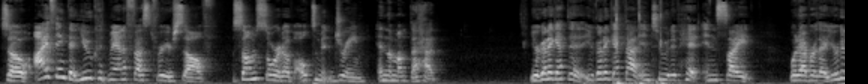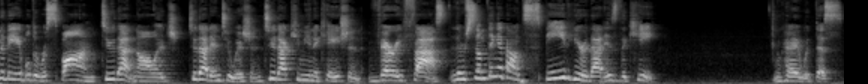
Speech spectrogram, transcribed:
So I think that you could manifest for yourself some sort of ultimate dream in the month ahead. You're gonna get the you're gonna get that intuitive hit, insight, whatever that you're gonna be able to respond to that knowledge, to that intuition, to that communication very fast. There's something about speed here that is the key okay, with this.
